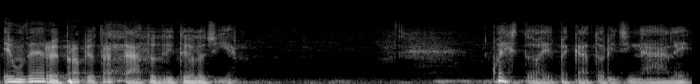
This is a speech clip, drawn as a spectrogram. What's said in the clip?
È un vero e proprio trattato di teologia. Questo è il peccato originale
